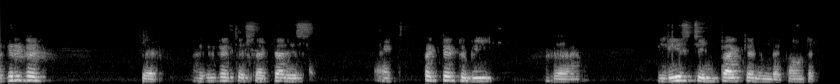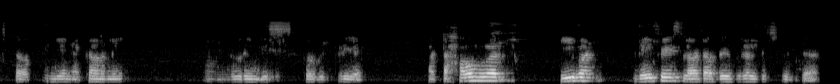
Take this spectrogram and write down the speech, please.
agriculture agriculture sector is expected to be the least impacted in the context of Indian economy um, during this COVID period. But however, even they face a lot of difficulties with the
